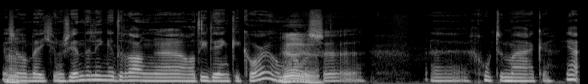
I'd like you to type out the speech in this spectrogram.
Dus wel een beetje een zendelingendrang eh, had hij, denk ik, hoor. Om alles eh, eh, goed te maken. Ja.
